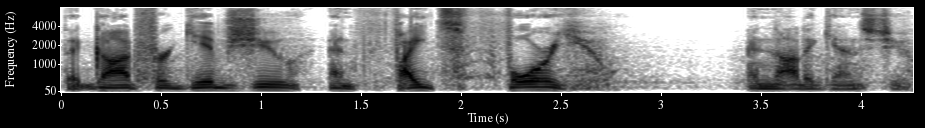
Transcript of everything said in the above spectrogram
that God forgives you and fights for you and not against you.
